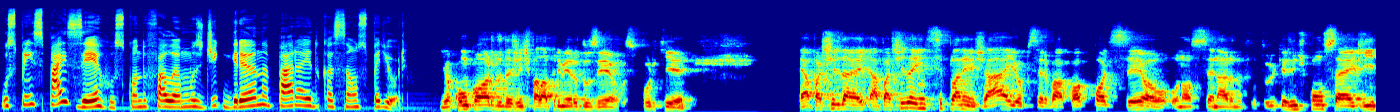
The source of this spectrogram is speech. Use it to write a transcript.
os principais erros quando falamos de grana para a educação superior? Eu concordo da gente falar primeiro dos erros, porque é a partir da a partir da gente se planejar e observar qual pode ser o, o nosso cenário no futuro que a gente consegue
